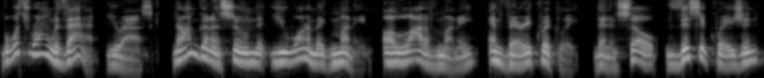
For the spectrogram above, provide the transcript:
But what's wrong with that, you ask? Now, I'm going to assume that you want to make money, a lot of money, and very quickly. Then, if so, this equation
